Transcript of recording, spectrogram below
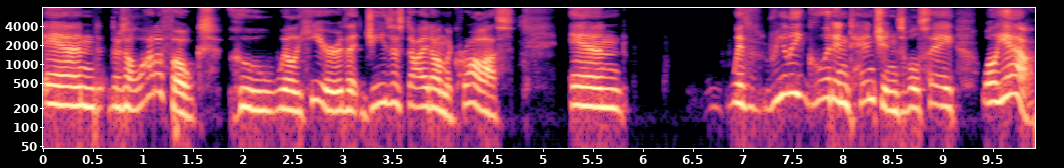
And there's a lot of folks who will hear that Jesus died on the cross and with really good intentions will say, well, yeah,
